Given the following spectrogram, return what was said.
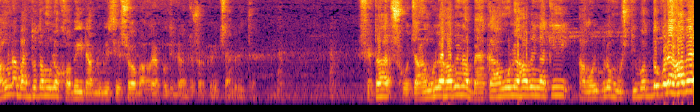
বাংলা বাধ্যতামূলক হবেই ডাব্লিউবিসি সহ বাংলার প্রতিটি রাজ্য সরকারি চাকরিতে। সেটা সোজা আঙুলে হবে না, ব্যাঁকা আঙুলে হবে নাকি আঙুলগুলো মুষ্টিবদ্ধ করে হবে?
